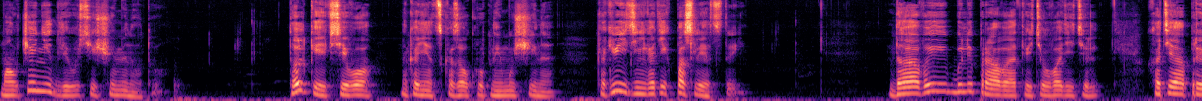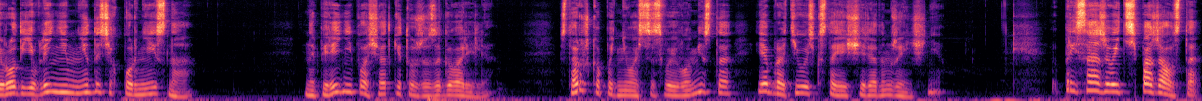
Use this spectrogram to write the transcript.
Молчание длилось еще минуту. «Только и всего», наконец сказал крупный мужчина. Как видите, никаких последствий. Да, вы были правы, ответил водитель, хотя природа явления мне до сих пор не ясна. На передней площадке тоже заговорили. Старушка поднялась со своего места и обратилась к стоящей рядом женщине. «Присаживайтесь, пожалуйста,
